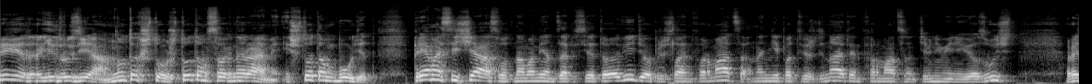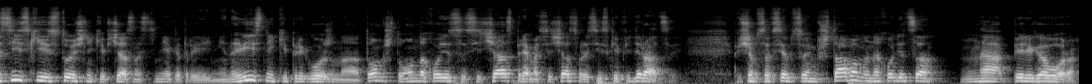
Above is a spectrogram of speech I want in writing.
Привет, дорогие друзья! Ну так что, что там с Вагнерами и что там будет? Прямо сейчас, вот на момент записи этого видео, пришла информация, она не подтверждена, эта информация, но тем не менее ее озвучит. Российские источники, в частности некоторые ненавистники Пригожина, о том, что он находится сейчас, прямо сейчас в Российской Федерации. Причем со всем своим штабом и находится на переговорах.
